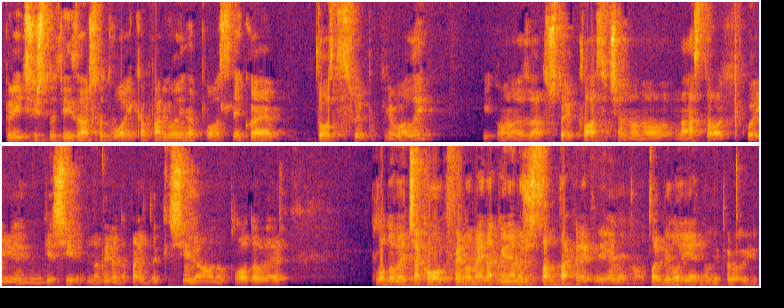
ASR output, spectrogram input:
priči što ti je izašla dvojka par godina poslije, koja je, dosta su je popljuvali, ono, zato što je klasičan ono, nastavak koji je kešir, nabio napravljen da kešira ono, plodove plodove čak ovog fenomena koji ne možeš samo tako rekreirati. To je bilo jednom i, prvo, i,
